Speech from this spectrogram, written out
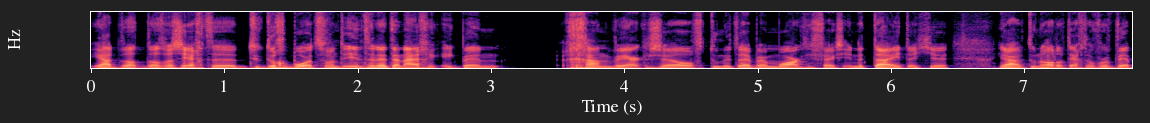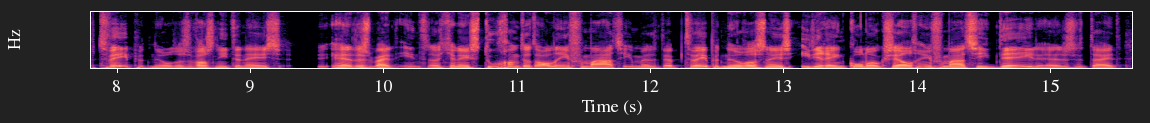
ja, dat, dat was echt natuurlijk de geboorte van het internet. En eigenlijk, ik ben gaan werken zelf toen het bij Marketing Facts in de tijd dat je, ja, toen hadden we het echt over Web 2.0. Dus was niet ineens, hè, dus bij het internet had je ineens toegang tot alle informatie. Met Web 2.0 was ineens, iedereen kon ook zelf informatie delen. hè. Dus de tijd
